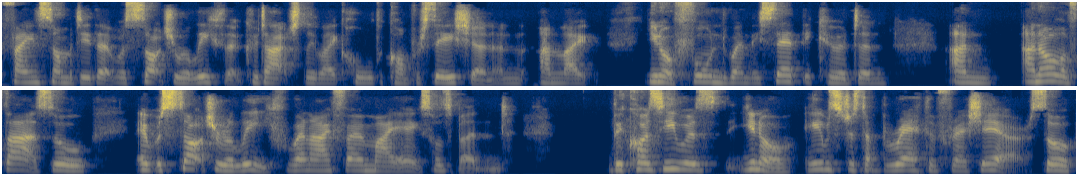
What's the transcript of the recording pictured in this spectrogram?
find somebody that was such a relief that could actually like hold a conversation and and like you know phoned when they said they could and and and all of that so it was such a relief when i found my ex-husband because he was you know he was just a breath of fresh air. So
